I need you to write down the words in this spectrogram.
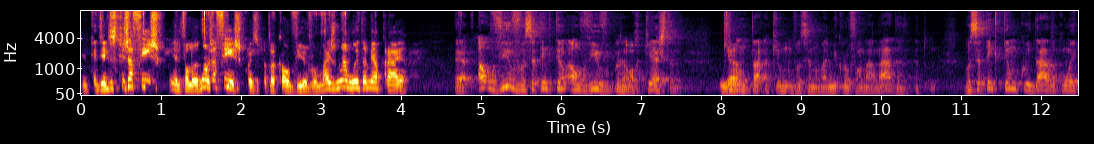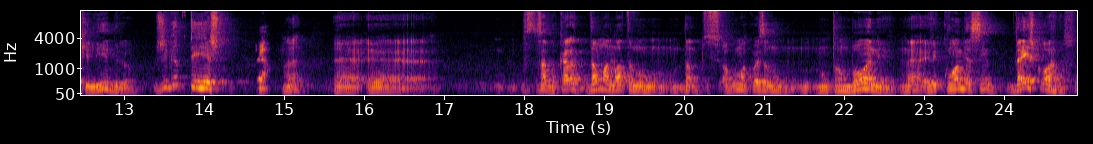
Quer dizer, ele disse que já fiz. Ele falou: Não, já fiz coisa para tocar ao vivo, mas não é muito a minha praia. É, ao vivo, você tem que ter ao vivo, por exemplo, orquestra, que, não tá, que você não vai microfonar nada. É você tem que ter um cuidado com o equilíbrio gigantesco. É. Né? É, é, sabe, o cara dá uma nota, num, dá alguma coisa num, num, trombone, né? ele come assim 10 cordas.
